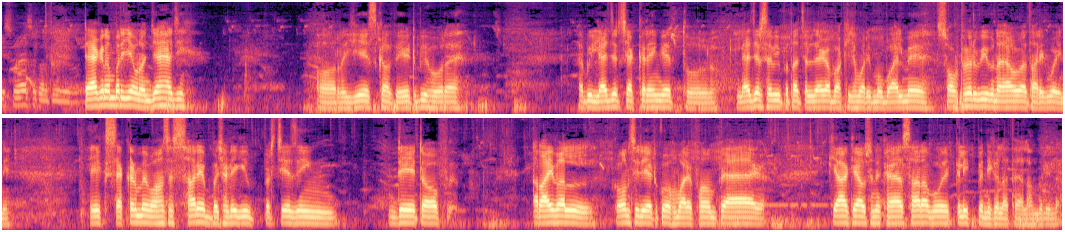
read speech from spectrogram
इस वजह से करके टैग नंबर ये उनंजा है जी। और ये इसका वेट भी हो रहा है। अभी लेजर चेक करेंगे तो लेजर से भी पता चल जाएगा। बाकी हमारी मोबाइल में सॉफ्टवेयर भी बनाया हुआ है तारिक भाई ने। एक सेकंड में वहाँ से सारे बछड़े की परचेजिंग डेट ऑफ़ अराइवल कौन सी डेट को हमारे फार्म पे आया क्या क्या उसने खाया, सारा वो एक क्लिक पे निकल आता है, अल्हम्दुलिल्लाह।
